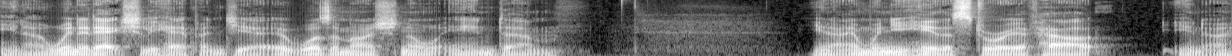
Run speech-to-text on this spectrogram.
you know, when it actually happened, yeah, it was emotional. And, um, you know, and when you hear the story of how, you know,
